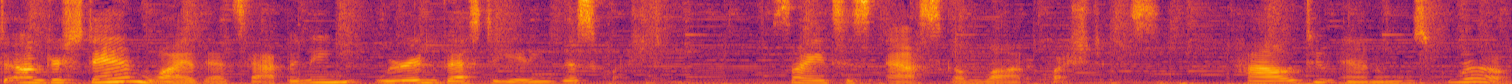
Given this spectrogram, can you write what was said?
To understand why that's happening, we're investigating this question. Scientists ask a lot of questions. How do animals grow?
